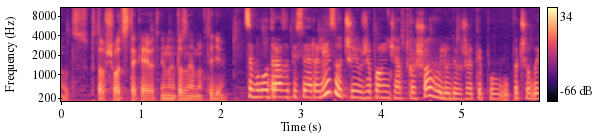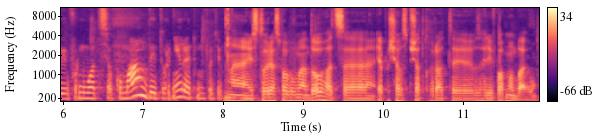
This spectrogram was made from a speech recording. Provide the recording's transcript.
От спитав, що це таке, і от він мене познайомив тоді. Це було одразу після релізу, чи вже певний час пройшов, і люди вже типу почали формуватися в команди, турніри і тому подібне? Е, Історія з PUBG в мене довга. Це я почав спочатку грати взагалі в PUBG Mobile.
